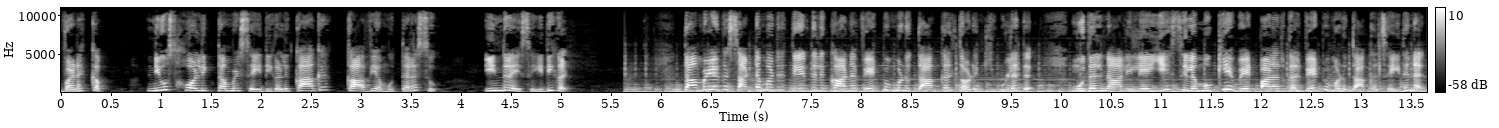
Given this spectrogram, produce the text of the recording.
வணக்கம். நியூஸ் ஹோலிக் தமிழ் செய்திகளுக்காக காவ்யா முத்தரசு. இன்றைய செய்திகள். தமிழக சட்டமன்ற தேர்தலுக்கான வேட்புமனு தாக்கல் தொடங்கியுள்ளது. முதல் நாளிலேயே சில முக்கிய வேட்பாளர்கள் வேட்புமனு தாக்கல் செய்தனர்.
